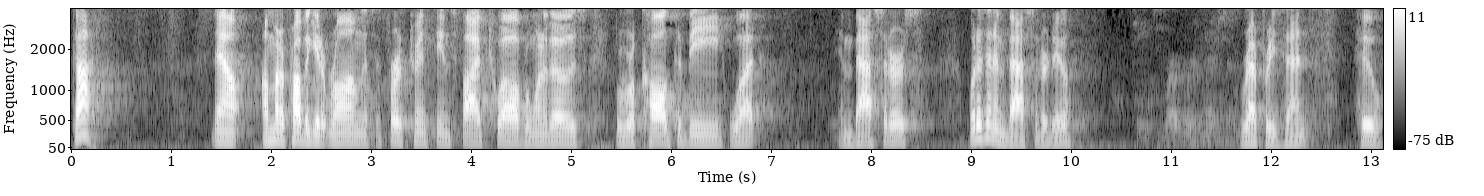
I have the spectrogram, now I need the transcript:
God. Now, I'm going to probably get it wrong. It's 1 Corinthians 5:12 or one of those where we're called to be what? Ambassadors. What does an ambassador do? Represents who?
